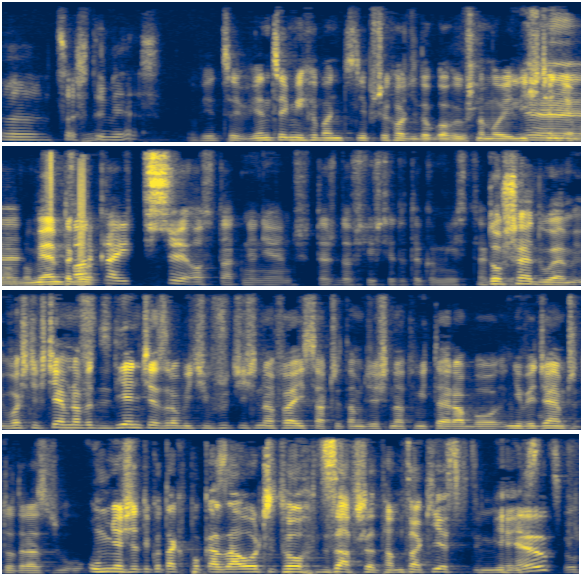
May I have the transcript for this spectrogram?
Y, Coś w tym jest. Więcej, więcej mi chyba nic nie przychodzi do głowy, już na mojej liście nie mam. No miałem tego... Far Cry 3 ostatnio, nie wiem, czy też doszliście do tego miejsca. Doszedłem i właśnie chciałem nawet zdjęcie zrobić i wrzucić na Face'a, czy tam gdzieś na Twittera, bo nie wiedziałem, czy to teraz u mnie się tylko tak pokazało, czy to zawsze tam tak jest w tym miejscu.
